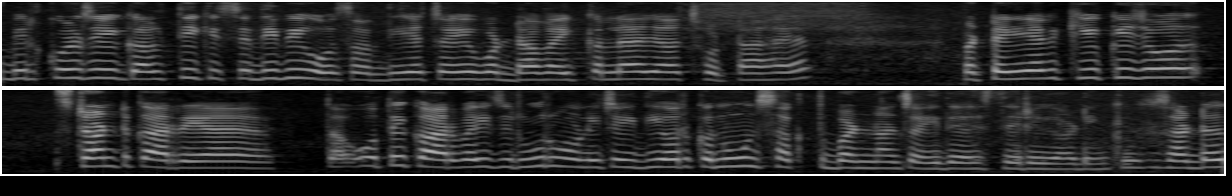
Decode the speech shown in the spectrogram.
ਬਿਲਕੁਲ ਜੀ ਗਲਤੀ ਕਿਸੇ ਦੀ ਵੀ ਹੋ ਸਕਦੀ ਹੈ ਚਾਹੇ ਵੱਡਾ ਵਹੀਕਲ ਹੈ ਜਾਂ ਛੋਟਾ ਹੈ। ਬਟ ਇਹ ਹੈ ਵੀ ਕਿਉਂਕਿ ਜੋ ਸਟੰਟ ਕਰ ਰਿਹਾ ਹੈ ਤਾਂ ਉਹ ਤੇ ਕਾਰਵਾਈ ਜ਼ਰੂਰ ਹੋਣੀ ਚਾਹੀਦੀ ਹੈ ਔਰ ਕਾਨੂੰਨ ਸਖਤ ਬਣਨਾ ਚਾਹੀਦਾ ਇਸ ਦੇ ਰਿਗਾਰਡਿੰਗ ਕਿਉਂਕਿ ਸਾਡਾ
